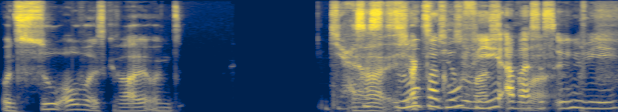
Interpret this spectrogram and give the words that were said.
und so over ist grade und Ja, es Ja, ist super goofy, was, aber es aber ist irgendwie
